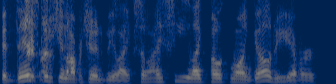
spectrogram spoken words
But this Pretty much. gives you an opportunity to be like, so I see you like Pokemon Go. Do you ever,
